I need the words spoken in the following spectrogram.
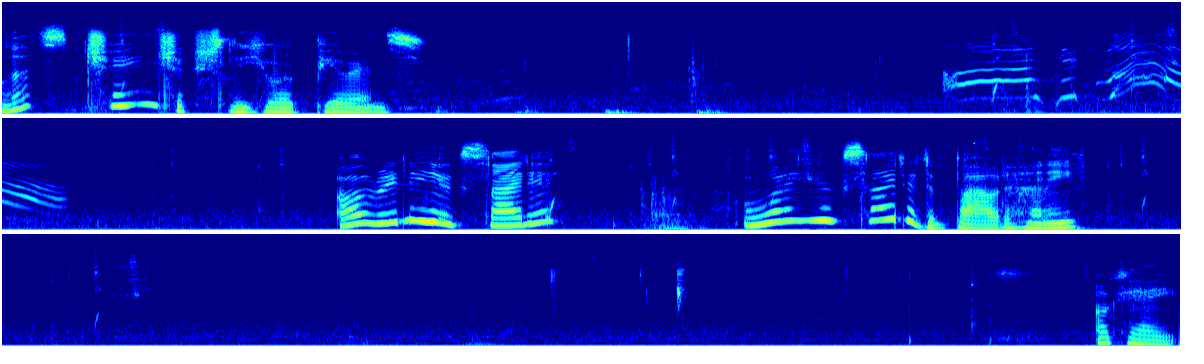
let's change actually your appearance. Oh really? You excited what are you excited about, honey? Okay.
